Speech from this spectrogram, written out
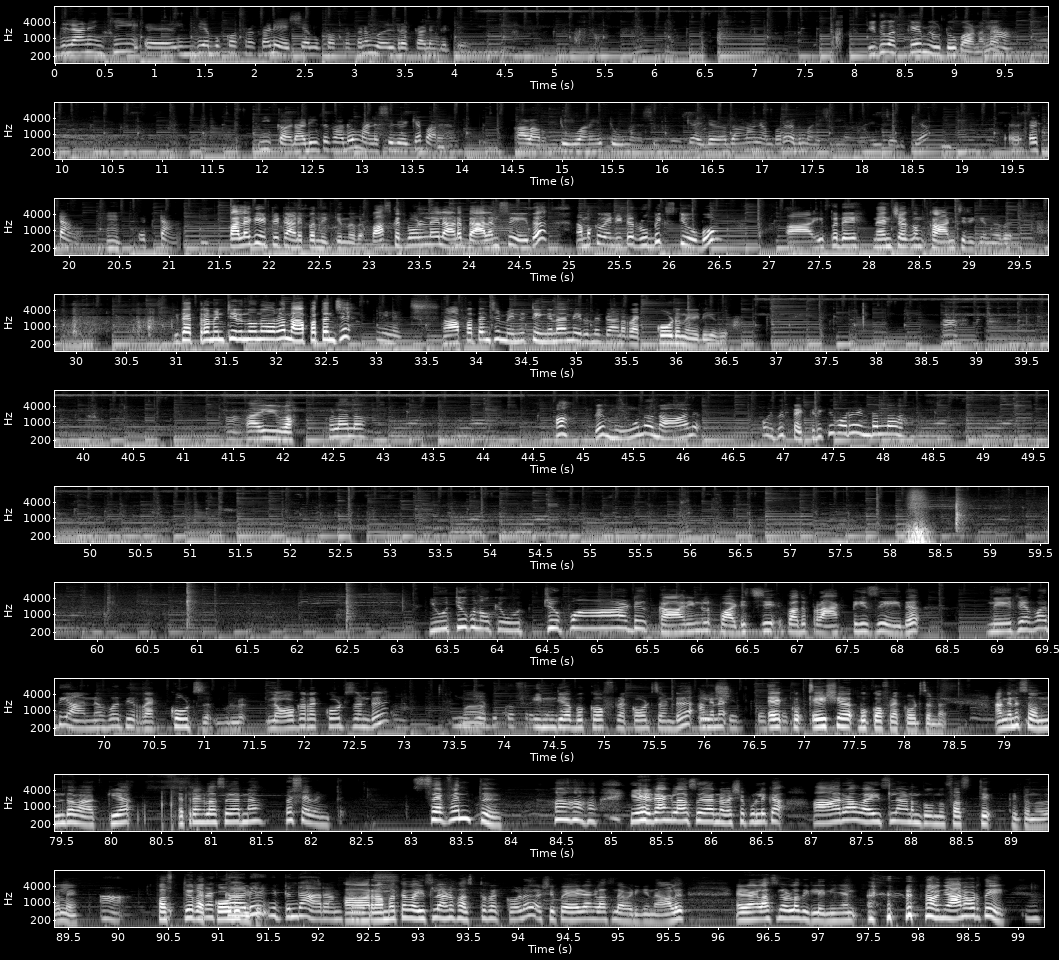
ഇതിലാണ് എനിക്ക് India book of record Asia book of റെക്കോർഡും വേൾഡ് റെക്കോർഡും കിട്ടിയത്. ഇതൊക്കെയും യൂട്യൂബ് ആണല്ലേ? ഈ കാർഡ് കാർഡ് മനസ്സിൽ വെക്കാൻ പറയാം കളറും ടു ആണെങ്കിൽ ടു മനസ്സിൽ വെക്കുക അതിന്റെ ഏതാണോ നമ്പർ അത് മനസ്സിൽ വിചാരിക്കുക. എട്ടാണ്. എട്ടാണ്. പലക ഇട്ടിട്ടാണ് ഇപ്പൊ നിൽക്കുന്നത്. ബാസ്കറ്റ് ബോളിലാണ് ബാലൻസ് ചെയ്ത് നമുക്ക് വേണ്ടിയിട്ട് റുബിക്സ് ക്യൂബും ഇപ്പൊ ദേ നെഞ്ചകം കാണിച്ചിരിക്കുന്നത്. ഇത് എത്ര മിനിറ്റ് ഇരുന്നു എന്ന് പറഞ്ഞാൽ നാപ്പത്തഞ്ച്? മിനിറ്റ് നാപ്പത്തഞ്ച് മിനിറ്റ് ഇങ്ങനെ തന്നെ ഇരുന്നിട്ടാണ് റെക്കോർഡ് നേടിയത്. കൊള്ളാലോ. ആ ഇതേ മൂന്ന് നാല്. ഓ ഇത് ടെക്നിക്ക് കുറെ ഉണ്ടല്ലോ. യൂട്യൂബ് നോക്കി ഒരുപാട് കാര്യങ്ങൾ പഠിച്ച് ഇപ്പം അത് പ്രാക്ടീസ് ചെയ്ത് നിരവധി അനവധി റെക്കോർഡ്സ് ലോക റെക്കോർഡ്സ് ഉണ്ട്. ഇന്ത്യ ബുക്ക് ഓഫ് റെക്കോർഡ്സ് ഉണ്ട്. അങ്ങനെ ഏഷ്യ ബുക്ക് ഓഫ് റെക്കോർഡ്സ് ഉണ്ട്. അങ്ങനെ സ്വന്തമാക്കിയ എത്രാം ക്ലാസ്സുകാരനാ? സെവൻത്ത് സെവൻത്ത് ഏഴാം ക്ലാസ്സുകാരനാ. പക്ഷെ പുള്ളിക്ക് ആറാം വയസ്സിലാണെന്ന് തോന്നുന്നു ഫസ്റ്റ് കിട്ടുന്നത് അല്ലേ? ഫസ്റ്റ് റെക്കോർഡ് കിട്ടുന്നത് ആറാമത്തെ വയസ്സിലാണ് ഫസ്റ്റ് റെക്കോർഡ് പക്ഷെ ഇപ്പൊ ഏഴാം ക്ലാസ്സിലാണ് പഠിക്കുന്നത്. ആൾ ഏഴാം ക്ലാസ്സിലുള്ളതില്ല ഇനി ഞാൻ ഞാൻ ഓർത്തേ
